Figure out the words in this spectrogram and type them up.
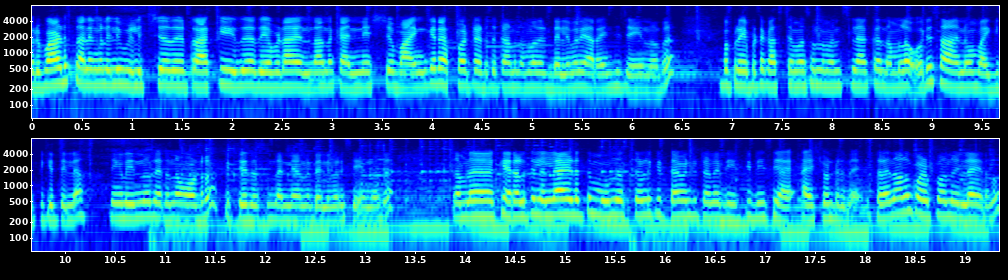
ഒരുപാട് സ്ഥലങ്ങളിൽ വിളിച്ചത് ട്രാക്ക് ചെയ്ത് അത് എവിടെ എന്താണെന്നൊക്കെ അന്വേഷിച്ച് ഭയങ്കര എഫേർട്ട് എടുത്തിട്ടാണ് നമ്മൾ ഡെലിവറി അറേഞ്ച് ചെയ്യുന്നത്. അപ്പോൾ പ്രിയപ്പെട്ട കസ്റ്റമേഴ്സ് ഒന്ന് മനസ്സിലാക്കുക നമ്മൾ ഒരു സാധനവും വൈകിപ്പിക്കത്തില്ല. നിങ്ങൾ ഇന്ന് തരുന്ന ഓർഡർ പിറ്റേ ദിവസം തന്നെയാണ് ഡെലിവറി ചെയ്യുന്നത്. നമ്മൾ കേരളത്തിൽ എല്ലായിടത്തും മൂന്ന് ദിവസത്തിനുള്ളിൽ കിട്ടാൻ വേണ്ടിയിട്ടാണ് ഡി ടി ഡി സി അയച്ചുകൊണ്ടിരുന്നത്. ഇത്രയും നാളും കുഴപ്പമൊന്നും ഇല്ലായിരുന്നു.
